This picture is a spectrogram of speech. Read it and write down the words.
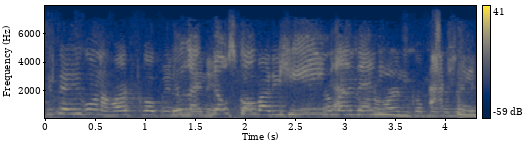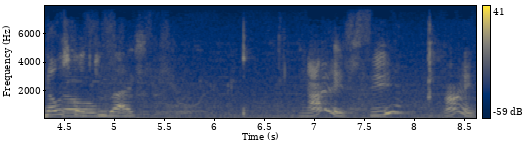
He said he's going to horoscope in He a was like, minute. no scope somebody, king, somebody's and then going to he horoscope in a actually minute. no so- scoped you guys. Nice, see? Nice.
